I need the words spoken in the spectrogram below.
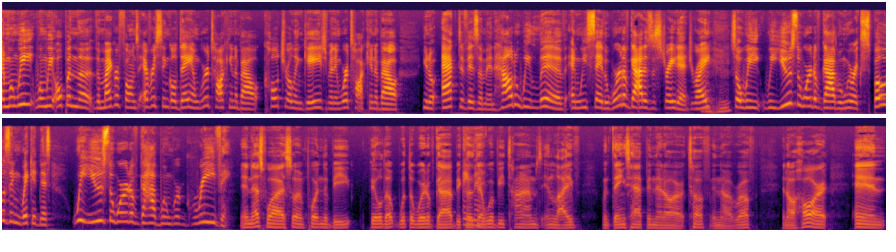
And when we when we open the the microphones every single day and we're talking about cultural engagement and we're talking about you know activism and how do we live and we say the word of God is a straight edge, right? Mm-hmm. So we we use the word of God when we're exposing wickedness. We use the word of God when we're grieving. And that's why it's so important to be filled up with the Word of God because there will be times in life when things happen that are tough and are rough and are hard. And,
